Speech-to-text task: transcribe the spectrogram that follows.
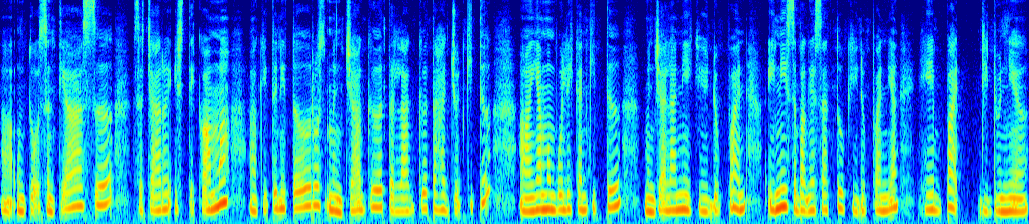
ha, untuk sentiasa secara istiqamah ha, kita ni terus menjaga telaga tahajud kita ha, yang membolehkan kita menjalani kehidupan ini sebagai satu kehidupan yang hebat di dunia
